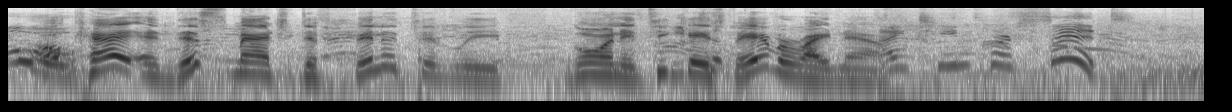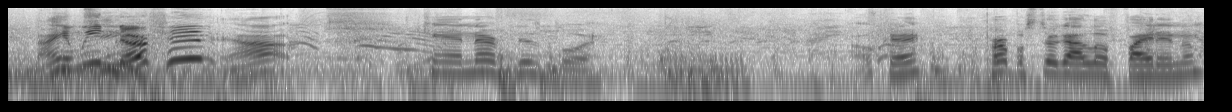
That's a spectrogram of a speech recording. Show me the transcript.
Ooh. Okay, and this match definitively going in TK's favor right now. 19%. Can we nerf him? Yeah, can't nerf this boy. Okay, Purple still got a little fight in him.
